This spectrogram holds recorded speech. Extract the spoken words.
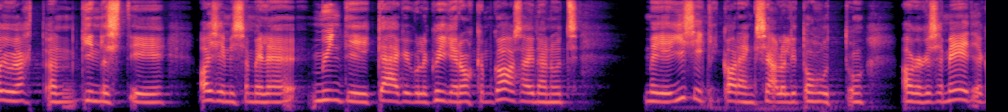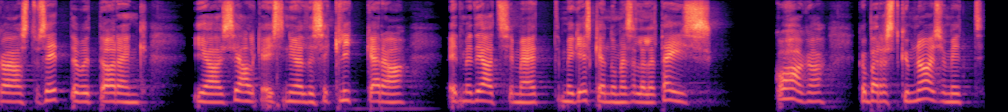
ajujaht on kindlasti asi, mis on meile mündi käekäigule kõige rohkem kaasa aidanud. Meie isiklik areng seal oli tohutu, aga ka see meediakajastus, ettevõtte areng ja seal käis nii-öelda see klikk ära, et me teadsime, et me keskendume sellele täiskohaga ka pärast gümnaasiumit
